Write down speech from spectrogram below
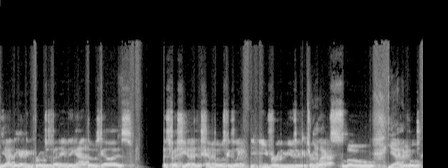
yeah, I think I can throw just about anything at those guys especially at the tempos, because like you've heard the music, Eternal yeah. Black slow, yeah, and it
